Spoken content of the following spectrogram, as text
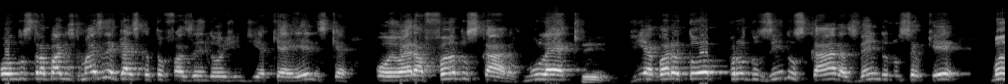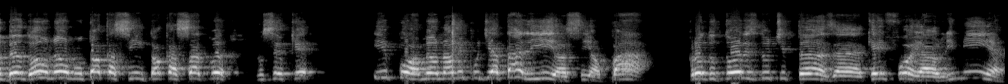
um dos trabalhos mais legais que eu estou fazendo hoje em dia, que é eles, que é, pô, eu era fã dos caras, moleque. Sim. Vi, agora eu estou produzindo os caras, vendo não sei o quê, mandando, oh, não, não toca assim, toca assado, não sei o quê. E, pô, meu nome podia estar tá ali, assim, ó, pá, produtores do Titãs, é, quem foi? Ah, o Liminha,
